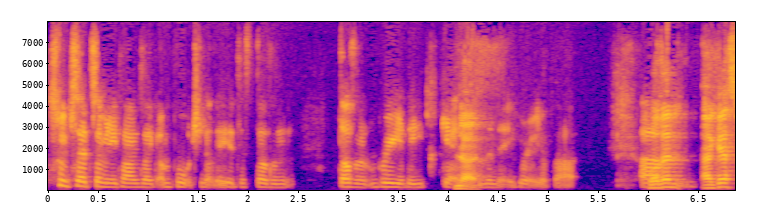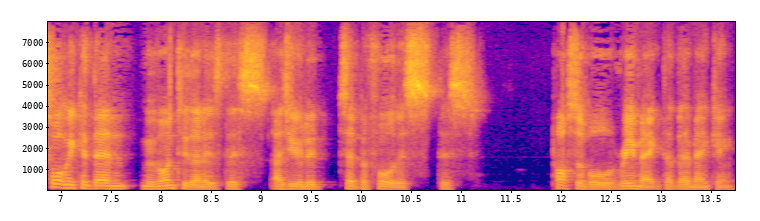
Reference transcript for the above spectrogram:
as we've said so many times, like unfortunately, it just doesn't doesn't really get No. into the nitty gritty of that. Well Um, then I guess what we could then move on to then is this, as you said before, this this possible remake that they're making.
